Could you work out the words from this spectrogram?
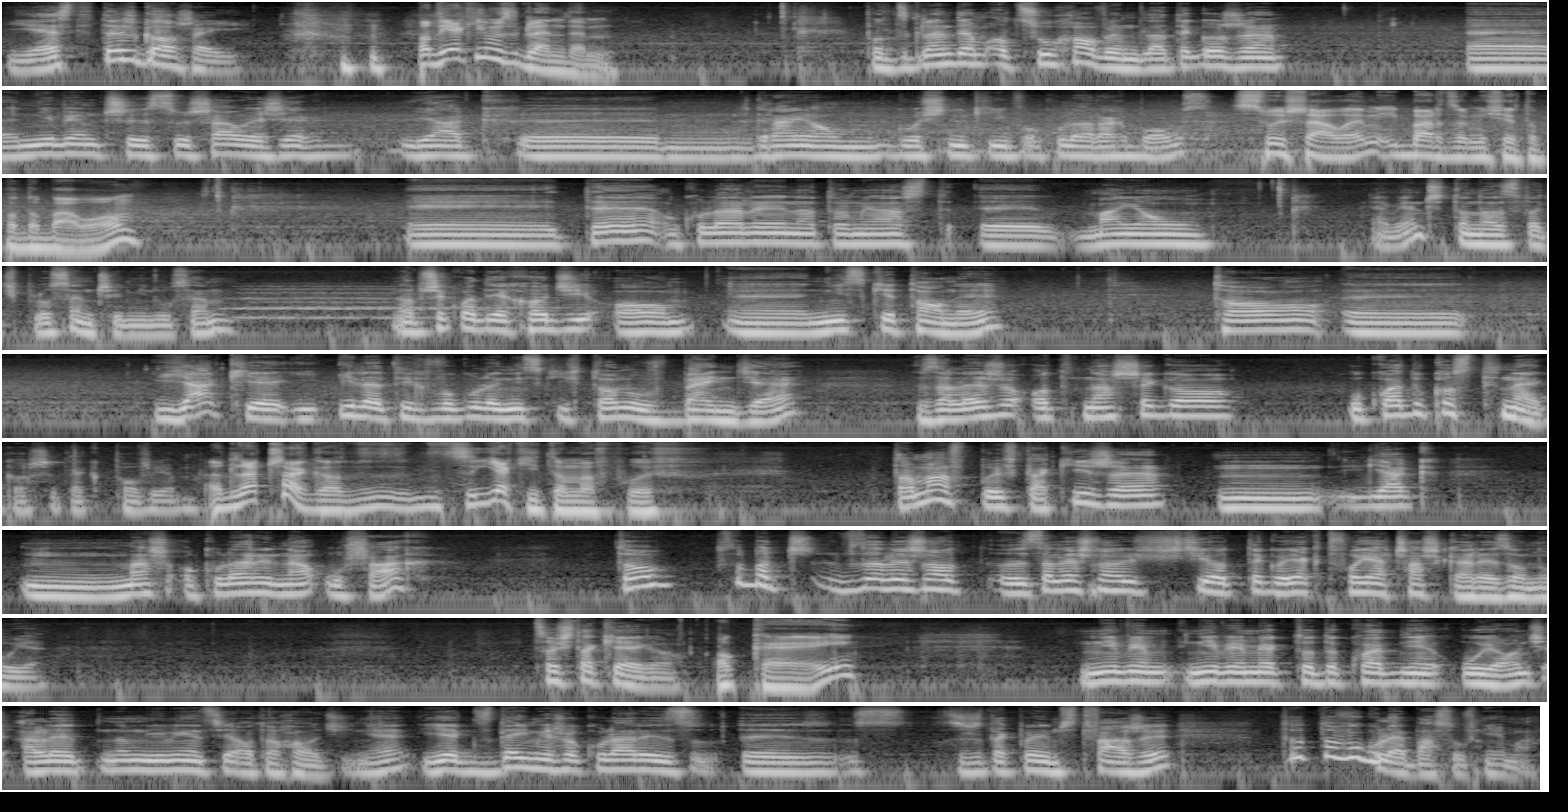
jest też gorzej. Pod jakim względem? Pod względem odsłuchowym, dlatego że e, nie wiem, czy słyszałeś, jak, jak e, grają głośniki w okularach Bose. Słyszałem i bardzo mi się to podobało. E, te okulary natomiast e, mają ja wiem, czy to nazwać plusem czy minusem. Na przykład jak chodzi o y, niskie tony, to jakie i ile tych w ogóle niskich tonów będzie, zależy od naszego układu kostnego, że tak powiem. A dlaczego? Jaki to ma wpływ? To ma wpływ taki, że mm, jak masz okulary na uszach, to Zobacz, w, zależno od, w zależności od tego, jak twoja czaszka rezonuje. Coś takiego. Okej. Okay. Nie wiem, nie wiem, jak to dokładnie ująć, ale no mniej więcej o to chodzi, nie? Jak zdejmiesz okulary, z, z, że tak powiem, z twarzy, to, to w ogóle basów nie ma.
